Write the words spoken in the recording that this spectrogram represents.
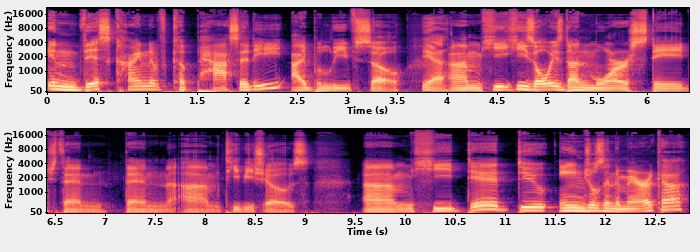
In this kind of capacity, I believe so. Yeah. Um, he he's always done more stage than than um, TV shows. Um, he did do Angels in America,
